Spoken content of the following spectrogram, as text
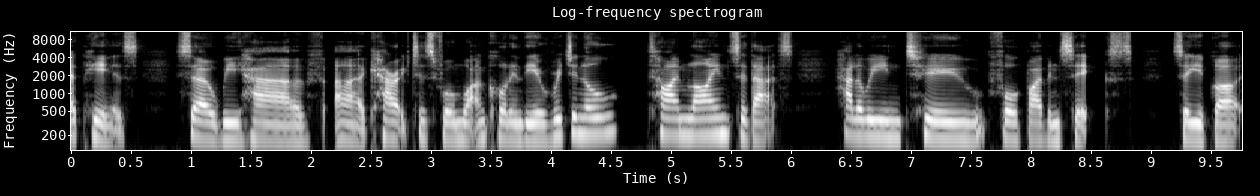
appears. So we have uh, characters from what I'm calling the original timeline. So that's Halloween 2, 4, 5, and 6. So you've got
